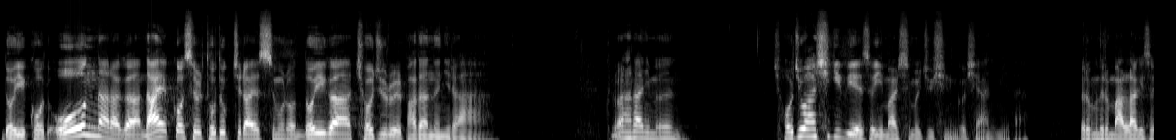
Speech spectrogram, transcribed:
너희 곧 온 나라가 나의 것을 도둑질하였으므로 너희가 저주를 받았느니라. 그러나 하나님은 저주하시기 위해서 이 말씀을 주시는 것이 아닙니다. 여러분들은 말라기서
